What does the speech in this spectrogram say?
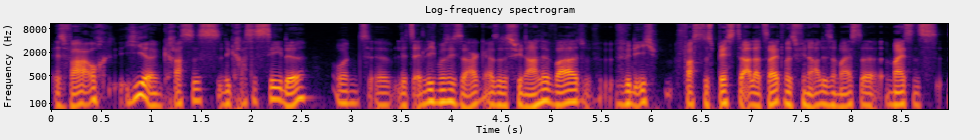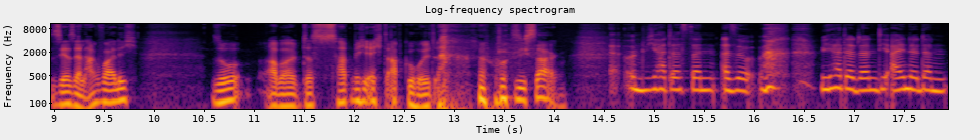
es war auch hier ein krasses, eine krasse Szene. Und äh, letztendlich muss ich sagen, also das Finale war, finde ich, fast das Beste aller Zeiten, weil das Finale ist ja meist, meistens sehr, sehr langweilig. So, aber das hat mich echt abgeholt, muss ich sagen. Und wie hat das dann, also wie hat er dann die eine dann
